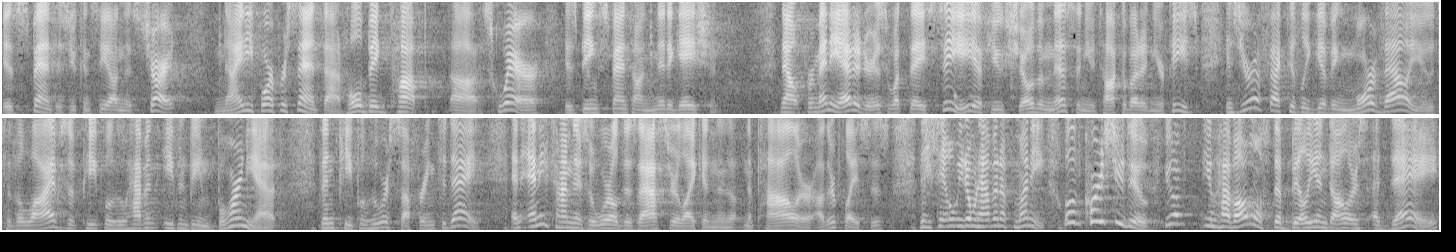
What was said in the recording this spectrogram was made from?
is spent, as you can see on this chart, 94%, that whole big top uh, square, is being spent on mitigation. Now, for many editors, what they see, if you show them this and you talk about it in your piece, is you're effectively giving more value to the lives of people who haven't even been born yet than people who are suffering today. And anytime there's a world disaster like in Nepal or other places, they say, oh, we don't have enough money. Well, of course you do. You have, you have almost a billion dollars a day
